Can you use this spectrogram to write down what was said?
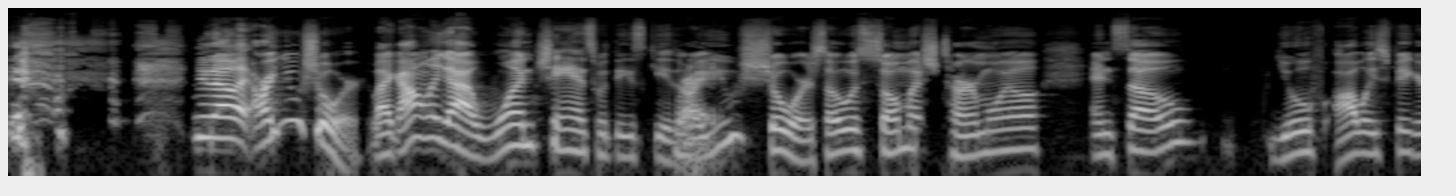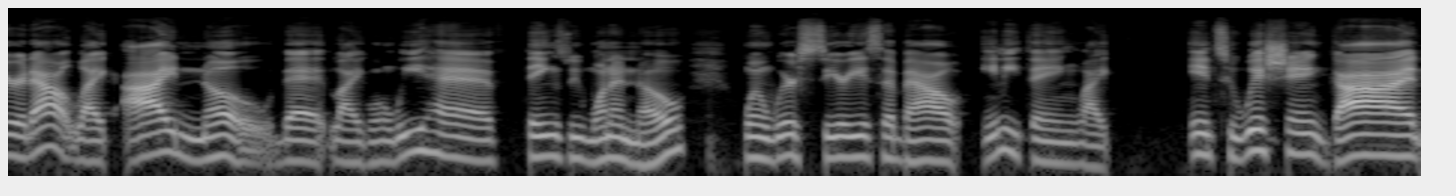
you know, like, are you sure? Like, I only got one chance with these kids. Are you sure? So it was so much turmoil. And so you'll always figure it out. Like, I know that, like, when we have things we want to know, when we're serious about anything, like intuition, God,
